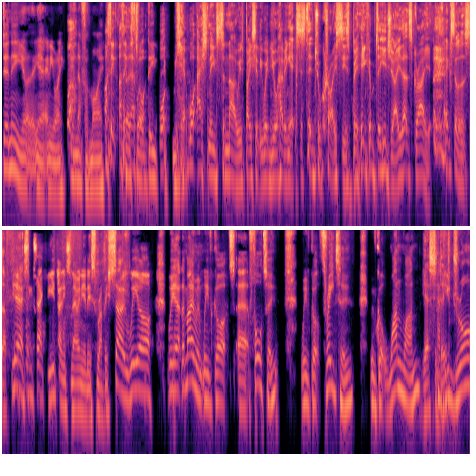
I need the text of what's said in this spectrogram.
Denis." Yeah. Anyway, Well, enough of my. I think I think First that's what, what yeah what Ash needs to know is basically when you're having existential crises being a DJ. That's great, excellent stuff. Yes, exactly. You don't need to know any of this rubbish. So we are we are, at the moment we've got uh, four two, we've got three two, we've got one one. Yes, Have indeed. you drawn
